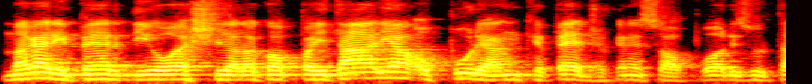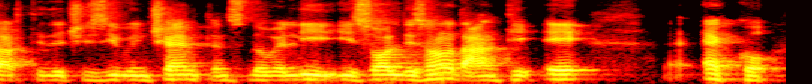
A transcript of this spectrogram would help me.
magari perdi o esci dalla Coppa Italia, oppure anche peggio, che ne so, può risultarti decisivo in Champions, dove lì i soldi sono tanti e ecco,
